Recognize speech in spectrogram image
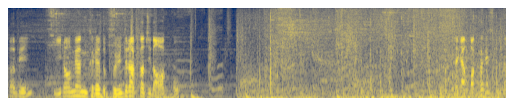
까비? 이러면 그래도 불드라까지 나왔고. 세게 압박하겠습니다.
